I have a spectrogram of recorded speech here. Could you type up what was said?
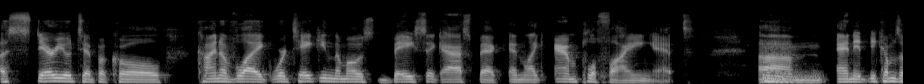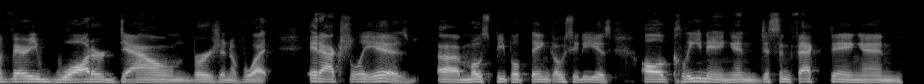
a stereotypical kind of like we're taking the most basic aspect and like amplifying it um and it becomes a very watered down version of what it actually is uh, most people think OCD is all cleaning and disinfecting and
